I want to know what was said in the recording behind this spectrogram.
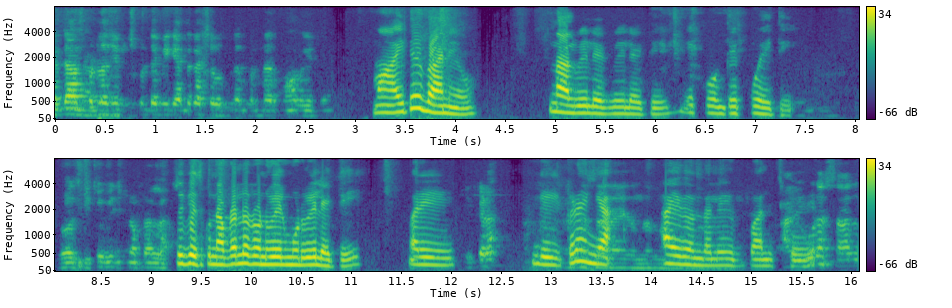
పెద్ద హాస్పిటల్ చూపించుకుంటే మీకు ఎంత ఖర్చు అవుతుంది అనుకుంటున్నారు మామూలుగా అయితే? మా అయితే బాగానే నాలుగు వేలు ఐదు వేలు అవుతాయి ఎక్కువ ఇంకా ఎక్కువ అవుతాయి రోజుకి చూపించుకున్నప్పుడల్లా చూపించుకున్నప్పుడల్లా రెండు వేలు మూడు వేలు అవుతాయి మరి ఇక్కడ? ఇంక ఇక్కడ ఇంకా ఐదు వందలు రూపాయలు ఇచ్చిపోయి కూడా సార్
